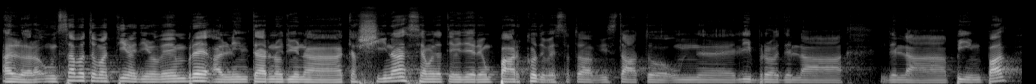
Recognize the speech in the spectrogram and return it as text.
Allora, un sabato mattina di novembre all'interno di una cascina siamo andati a vedere un parco dove è stato avvistato un eh, libro della, della Pimpa,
